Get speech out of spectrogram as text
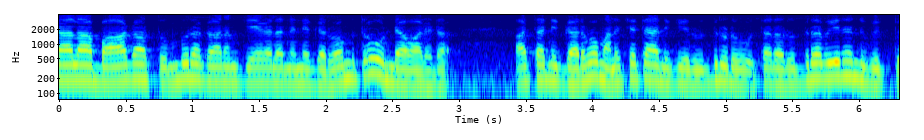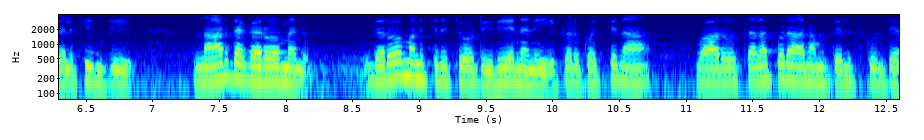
చాలా బాగా తుంబురగానం చేయగలననే గర్వంతో ఉండేవాడట. అతని గర్వం అనచటానికి రుద్రుడు తన రుద్రవీరను పిలికించి పెలికించి నారద గర్వమని గర్వమనిచిన చోటు ఇదేనని ఇక్కడికి వచ్చిన వారు స్థల పురాణం తెలుసుకుంటే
